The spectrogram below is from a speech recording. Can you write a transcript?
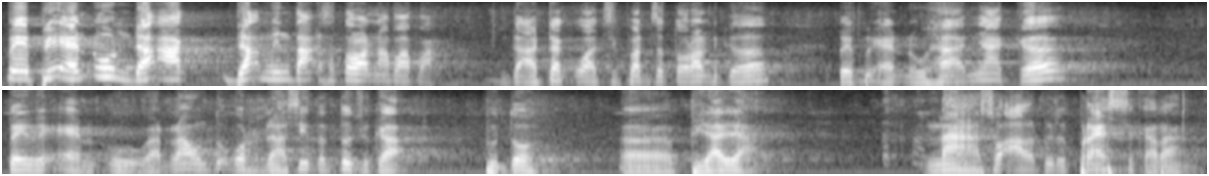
PBNU tidak minta setoran apa-apa. Tidak ada kewajiban setoran ke PBNU, hanya ke PWNU. Karena untuk koordinasi tentu juga butuh e, biaya. Nah soal pilpres sekarang.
